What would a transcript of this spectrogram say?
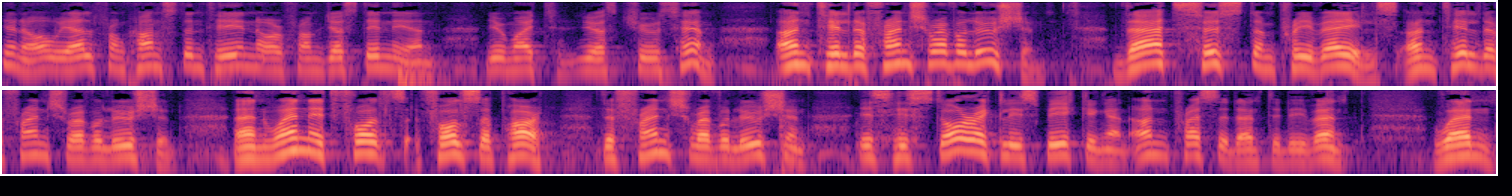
you know, well, from Constantine or from Justinian. You might just choose him. Until the French Revolution. That system prevails until the French Revolution. And when it falls, falls apart, the French Revolution is historically speaking an unprecedented event when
